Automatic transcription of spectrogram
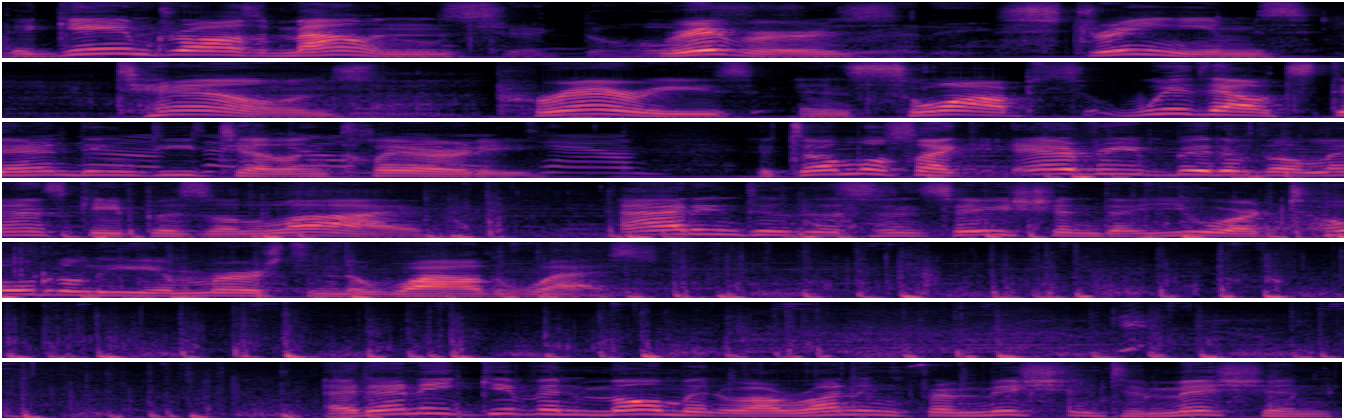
The game draws mountains, rivers, streams, towns, prairies, and swamps with outstanding detail and clarity. It's almost like every bit of the landscape is alive, adding to the sensation that you are totally immersed in the Wild West. At any given moment while running from mission to mission,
